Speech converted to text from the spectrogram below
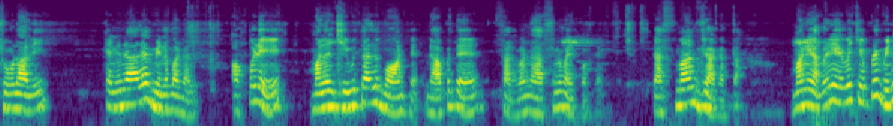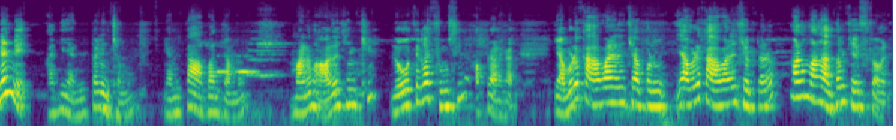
చూడాలి కనులారా వినబడాలి అప్పుడే మన జీవితాలు బాగుంటాయి లేకపోతే సర్వనాశనం అయిపోతాయి తస్మాత్ జాగ్రత్త మనం ఎవరైనా ఏమో చెప్పినా వినండి అది ఎంత నిజము ఎంత అబద్ధము మనం ఆలోచించి లోతుగా చూసి అప్పుడు అడగాలి. ఎవడు కావాలని చెప్పడు ఎవడు కావాలని చెప్తాడు మనం మనం అర్థం చేసుకోవాలి.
